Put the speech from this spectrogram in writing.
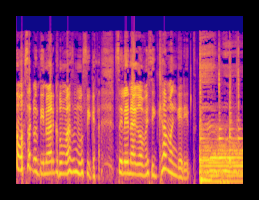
Vamos a continuar con más música. Selena Gómez y Come and Get It.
